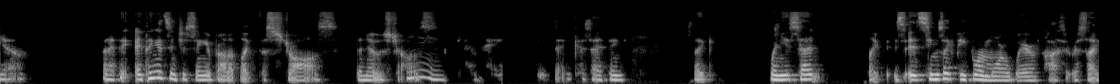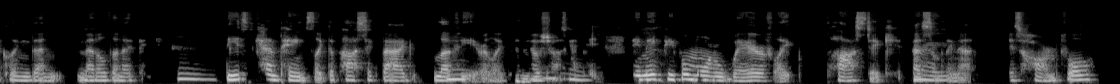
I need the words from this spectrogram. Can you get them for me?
Yeah. But I think I think it's interesting you brought up like the straws, the no straws Mm, campaign because I think like when you said like it, it seems like people are more aware of plastic recycling than metal than I think. mm, These campaigns, like the plastic bag mm, levy or like the no straws mm. campaign, they make people more aware of like plastic as right. something that is harmful.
